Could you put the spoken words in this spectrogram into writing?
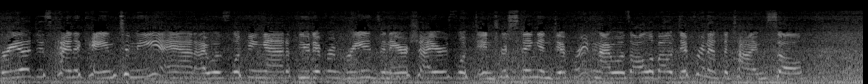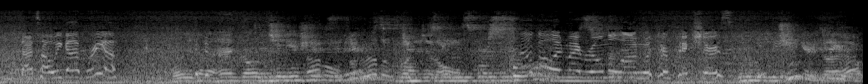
Bria just kind of came to me, and I was looking at a few different breeds, and Ayrshires looked interesting and different, and I was all about different at the time, so that's how we got Bria. Where are you going to hang those medals and ribbons when you get home? She'll go in my room along with her pictures. Yep.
